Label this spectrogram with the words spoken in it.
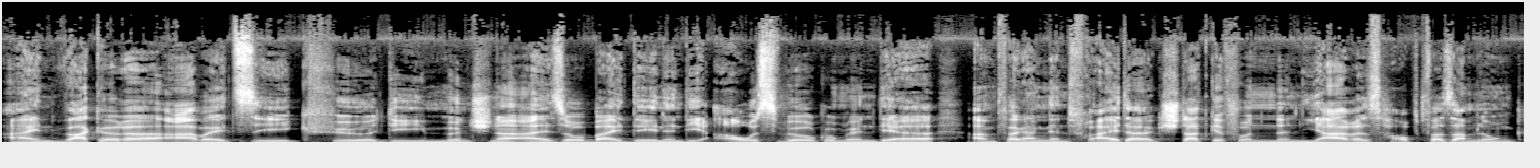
Ein wackerer Arbeitssieg für die Münchner also, bei denen die Auswirkungen der am vergangenen Freitag stattgefundenen Jahreshauptversammlung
